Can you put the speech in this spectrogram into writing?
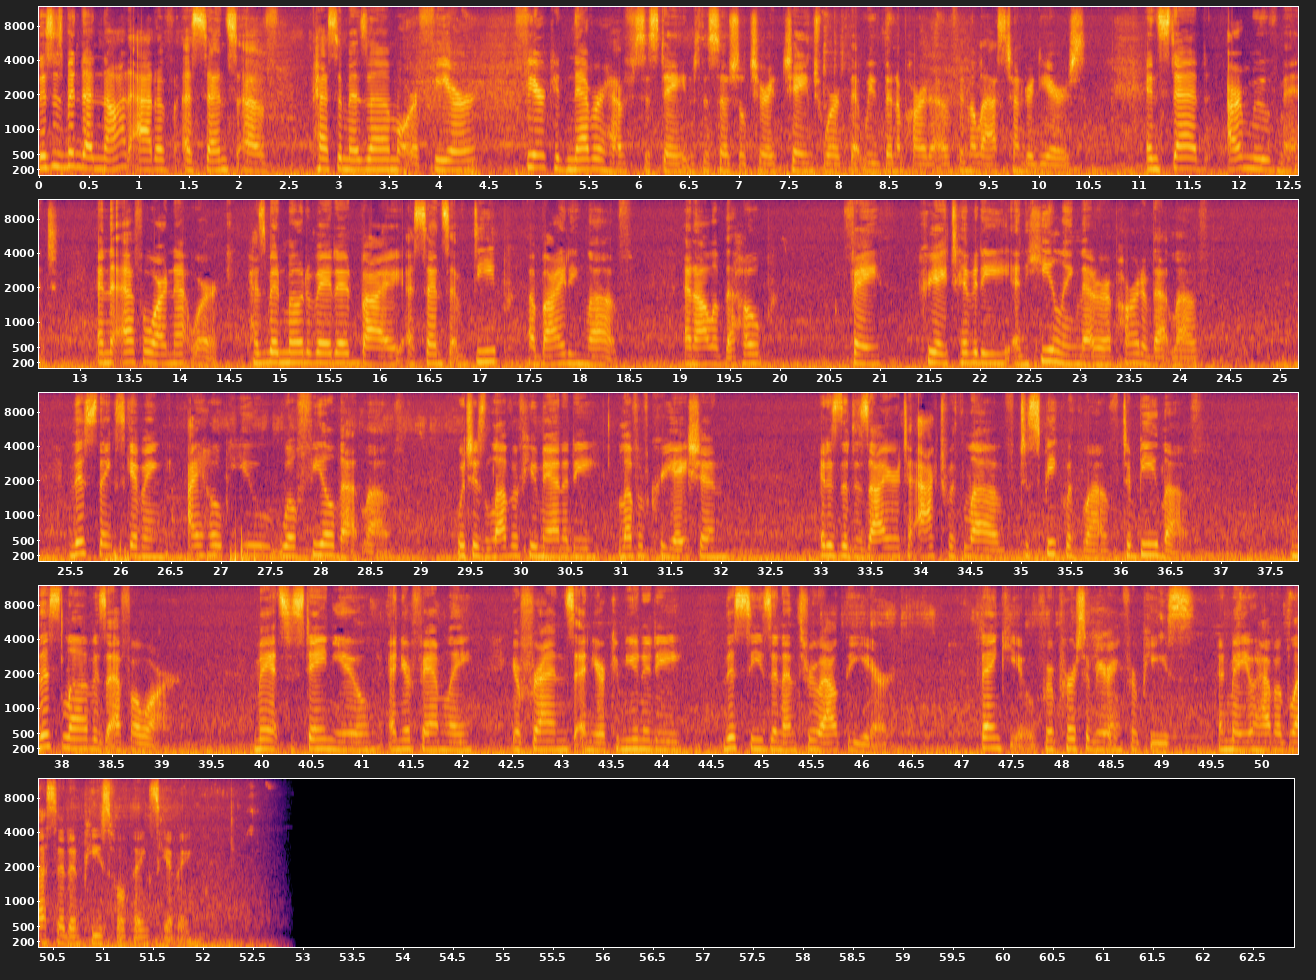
This has been done not out of a sense of pessimism or fear. Fear could never have sustained the social change work that we've been a part of in the last hundred years. Instead, our movement and the FOR network has been motivated by a sense of deep, abiding love and all of the hope, faith, creativity, and healing that are a part of that love. This Thanksgiving, I hope you will feel that love, which is love of humanity, love of creation. It is the desire to act with love, to speak with love, to be love. This love is FOR. May it sustain you and your family, your friends, and your community this season and throughout the year. Thank you for persevering for peace and may you have a blessed and peaceful Thanksgiving.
